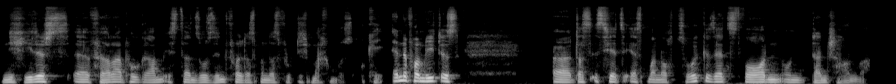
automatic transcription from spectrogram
nicht jedes äh, Förderprogramm ist dann so sinnvoll, dass man das wirklich machen muss. Okay, Ende vom Lied ist, äh, das ist jetzt erstmal noch zurückgesetzt worden und dann schauen wir.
